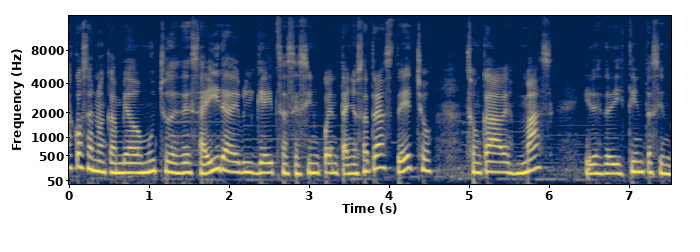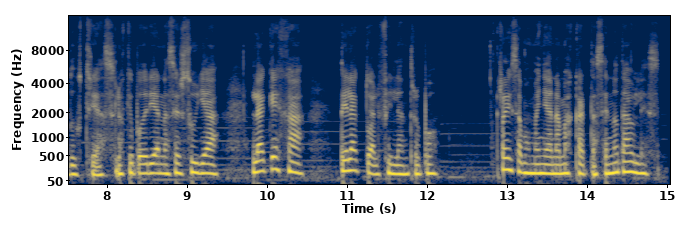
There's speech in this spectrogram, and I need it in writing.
Las cosas no han cambiado mucho desde esa ira de Bill Gates hace 50 años atrás. De hecho, son cada vez más y desde distintas industrias, los que podrían hacer suya la queja del actual filántropo. Revisamos mañana más cartas en Notables.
